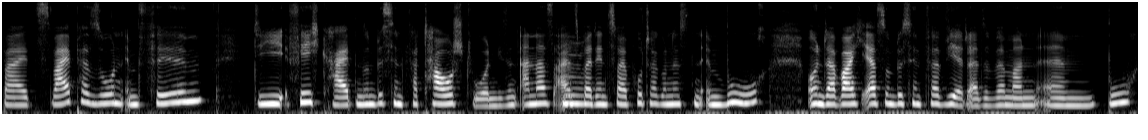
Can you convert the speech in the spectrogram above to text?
bei zwei Personen im Film die Fähigkeiten so ein bisschen vertauscht wurden. Die sind anders als Mhm. bei den zwei Protagonisten im Buch. Und da war ich erst so ein bisschen verwirrt. Also wenn man ähm, Buch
